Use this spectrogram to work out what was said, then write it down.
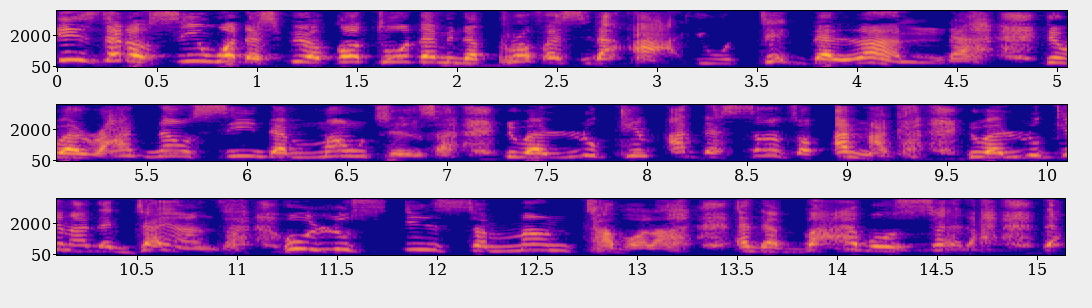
Instead of seeing what the Spirit of God told them in the prophecy that ah, you would take the land, they were right now seeing the mountains. They were looking at the sons of Anak. They were looking at the giants who looks insurmountable. And the Bible said that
